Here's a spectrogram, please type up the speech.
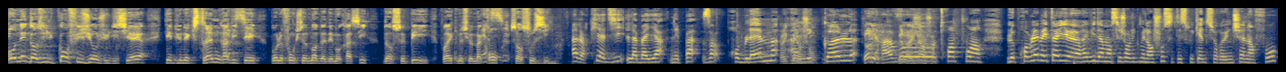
on, est dans une confusion judiciaire qui est d'une extrême gravité pour le fonctionnement de la démocratie dans ce pays. Il faudrait que M. Macron s'en soucie. Alors, qui a dit la baya n'est pas un problème à l'école Bravo, trois points. Le problème est ailleurs. Évidemment, c'est Jean-Luc Mélenchon. C'était ce week-end sur une chaîne info.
